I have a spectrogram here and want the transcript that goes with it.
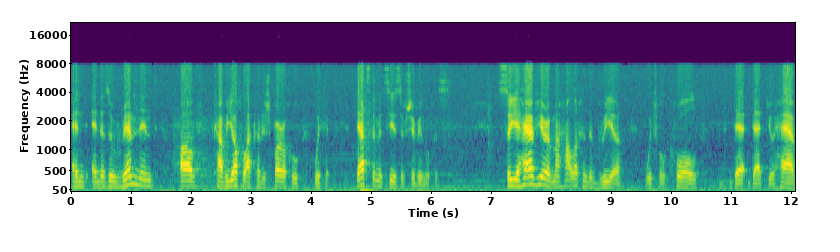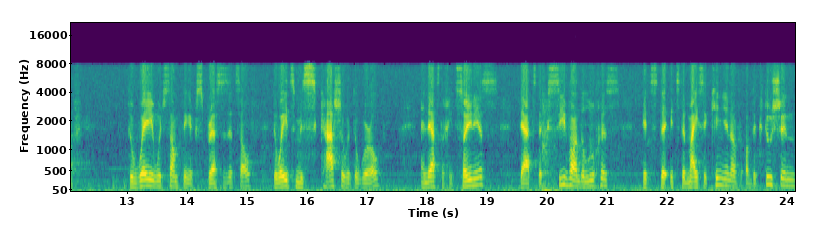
and and there's a remnant of kaviyachol Hakadosh Baruch Hu with it. That's the mitzias of shive luchas. So you have here a mahalach in the bria, which we'll call that that you have the way in which something expresses itself, the way it's miskasha with the world, and that's the chitzonius, that's the ksiva on the luchas, it's the it's the ma'asekinyan of, of the kedushin,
